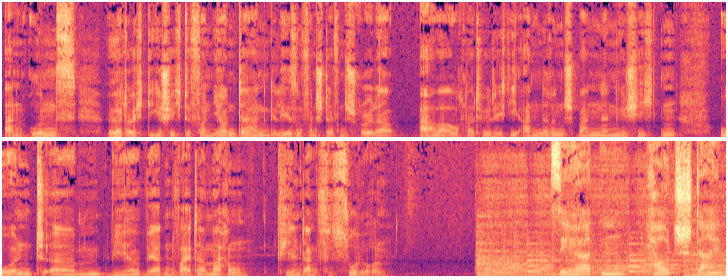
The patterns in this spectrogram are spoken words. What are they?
an uns. Hört euch die Geschichte von Jonte an, gelesen von Steffen Schröder, aber auch natürlich die anderen spannenden Geschichten. Und ähm, wir werden weitermachen. Vielen Dank fürs Zuhören. Sie hörten Hautstein,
